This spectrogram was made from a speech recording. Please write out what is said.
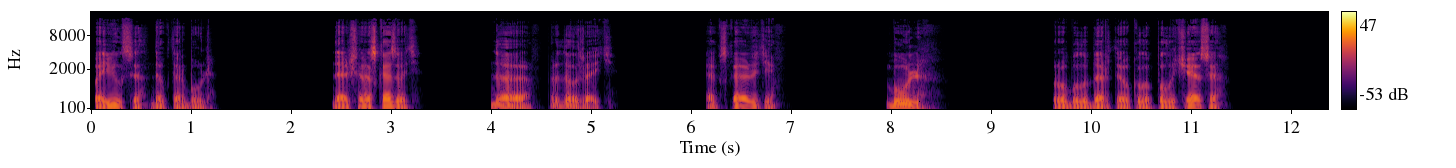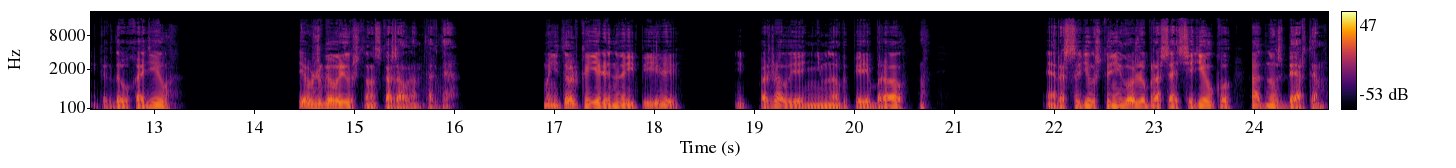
появился доктор Буль. Дальше рассказывать? Да, продолжайте. Как скажете. Буль пробыл у Берта около получаса, и когда уходил, я уже говорил, что он сказал нам тогда. Мы не только ели, но и пили, и, пожалуй, я немного перебрал. Я рассудил, что негоже бросать сиделку одну с Бертом.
